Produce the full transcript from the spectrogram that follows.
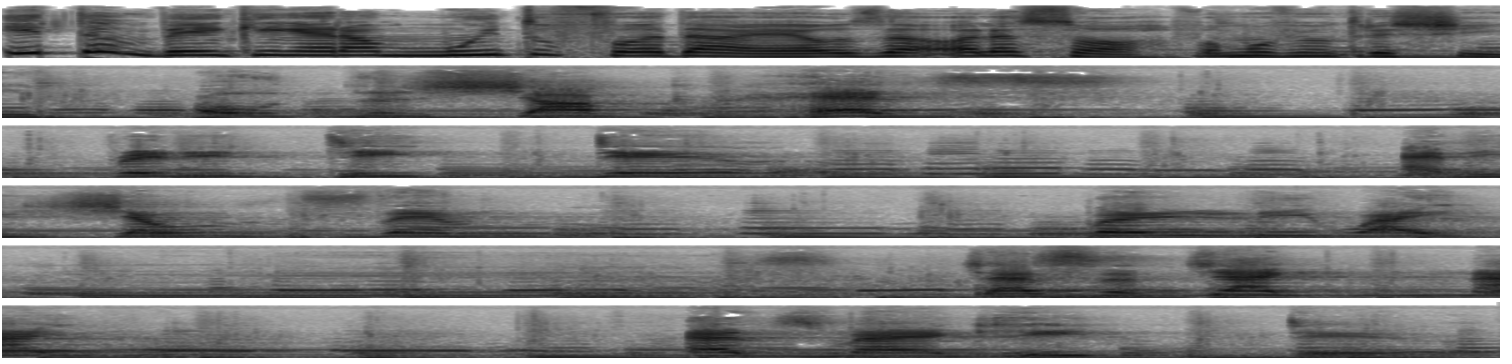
e também quem era muito fã da Elza. Olha só, vamos ouvir um trechinho. Oh, the shark has pretty teeth, dear, and he shows them pearly white. Just a jackknife as Maggie, dear.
